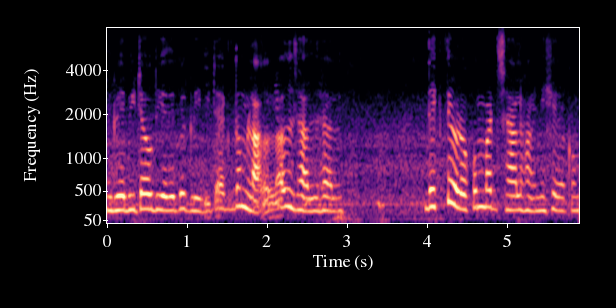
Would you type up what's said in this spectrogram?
গ্রেভিটাও দিয়ে দেবে। গ্রেভিটা একদম লাল লাল, ঝাল ঝাল। দেখতে ওরকম বাট ঝাল হয়নি সেরকম।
